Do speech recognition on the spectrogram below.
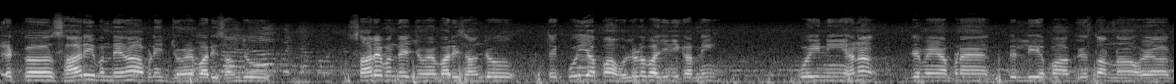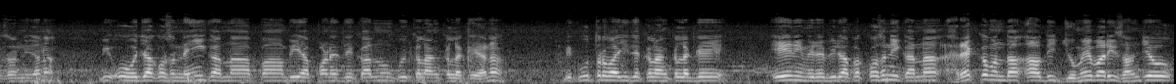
ਇੱਕ ਸਾਰੇ ਬੰਦੇ ਨਾ ਆਪਣੀ ਜ਼ਿੰਮੇਵਾਰੀ ਸਮਝੋ। ਸਾਰੇ ਬੰਦੇ ਜ਼ਿੰਮੇਵਾਰੀ ਸਮਝੋ ਤੇ ਕੋਈ ਆਪਾਂ ਹੁੱਲੜਬਾਜੀ ਨਹੀਂ ਕਰਨੀ। ਕੋਈ ਨਹੀਂ, ਹਨਾ? ਜਿਵੇਂ ਆਪਣਾ ਦਿੱਲੀ ਆਪਾਂ ਅੱਗੇ ਧਰਨਾ ਹੋਇਆ ਕਿਸਾਨੀ ਦਾ ਨਾ ਵੀ ਉਹ ਜਿਹਾ ਕੁਝ ਨਹੀਂ ਕਰਨਾ, ਆਪਾਂ ਵੀ ਆਪਣੇ ਤੇ ਕੱਲ ਨੂੰ ਕੋਈ ਕਲੰਕ ਲੱਗੇ, ਹਨਾ? ਵੀ ਕੂਤਰਬਾਜੀ ਤੇ ਕਲੰਕ ਲੱਗੇ, ਇਹ ਨਹੀਂ ਮੇਰੇ ਵੀਰ, ਆਪਾਂ ਕੁਝ ਨਹੀਂ ਕਰਨਾ। ਹਰ ਇੱਕ ਬੰਦਾ ਆਪਦੀ ਜ਼ਿੰਮੇਵਾਰੀ ਸਮਝਿਓ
